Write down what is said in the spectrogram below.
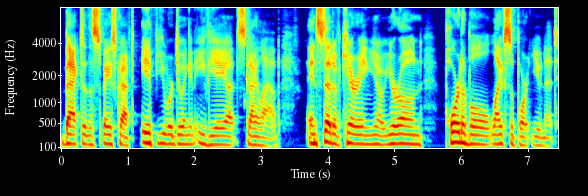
back to the spacecraft if you were doing an EVA at Skylab instead of carrying, you know, your own portable life support unit.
